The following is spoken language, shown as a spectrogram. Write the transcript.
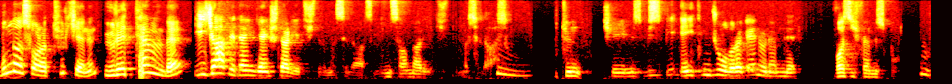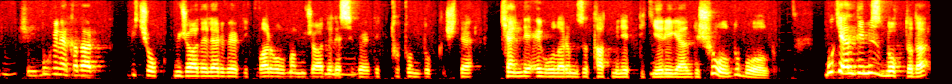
Bundan sonra Türkiye'nin üreten ve icat eden gençler yetiştirmesi lazım, insanlar yetiştirmesi lazım. Hmm. Bütün şeyimiz, biz bir eğitimci olarak en önemli vazifemiz bu. Şimdi bugüne kadar birçok mücadeleler verdik, var olma mücadelesi verdik, tutunduk, işte kendi egolarımızı tatmin ettik, yeri geldi, şu oldu, bu oldu. Bu geldiğimiz noktada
